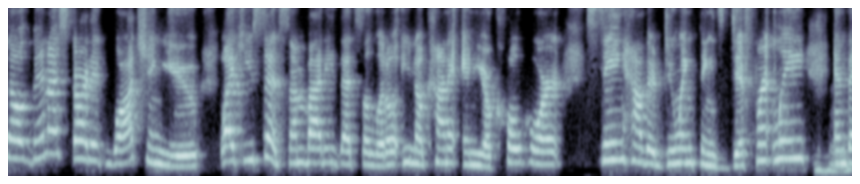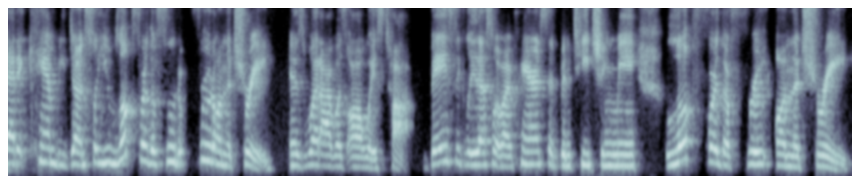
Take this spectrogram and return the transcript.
so then i started watching you like you said somebody that's a little you know kind of in your cohort seeing how they're doing things differently mm-hmm. and that it can be done. So you look for the fruit fruit on the tree is what i was always taught. Basically that's what my parents had been teaching me look for the fruit on the tree.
